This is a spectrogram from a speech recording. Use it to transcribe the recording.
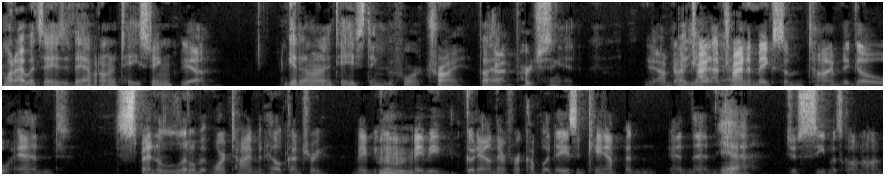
what I would say is if they have it on a tasting, yeah get it on a tasting before trying by Okay. purchasing it. yeah I'm, I'm yeah, trying I'm I trying to mean- make some time to go and spend a little bit more time in hill country. Maybe go maybe go down there for a couple of days and camp and and then Yeah, just see what's going on.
